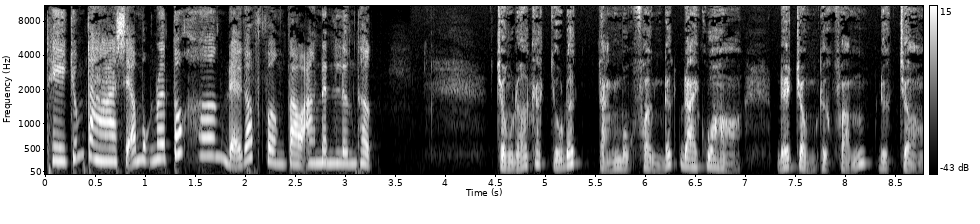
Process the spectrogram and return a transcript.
thì chúng ta sẽ ở một nơi tốt hơn để góp phần vào an ninh lương thực. Trong đó các chủ đất tặng một phần đất đai của họ để trồng thực phẩm được chọn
